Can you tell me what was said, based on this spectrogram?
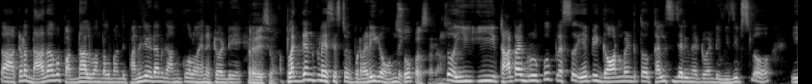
సో అక్కడ దాదాపు పద్నాలుగు వందల మంది పనిచేయడానికి అనుకూలమైనటువంటి ప్రదేశం. ప్లగ్ అండ్ ప్లే సిస్టమ్ ఇప్పుడు రెడీగా ఉంది. సూపర్ సార్. సో ఈ ఈ టాటా గ్రూప్ ప్లస్ ఏపీ గవర్నమెంట్తో కలిసి జరిగినటువంటి విజిట్స్లో ఈ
